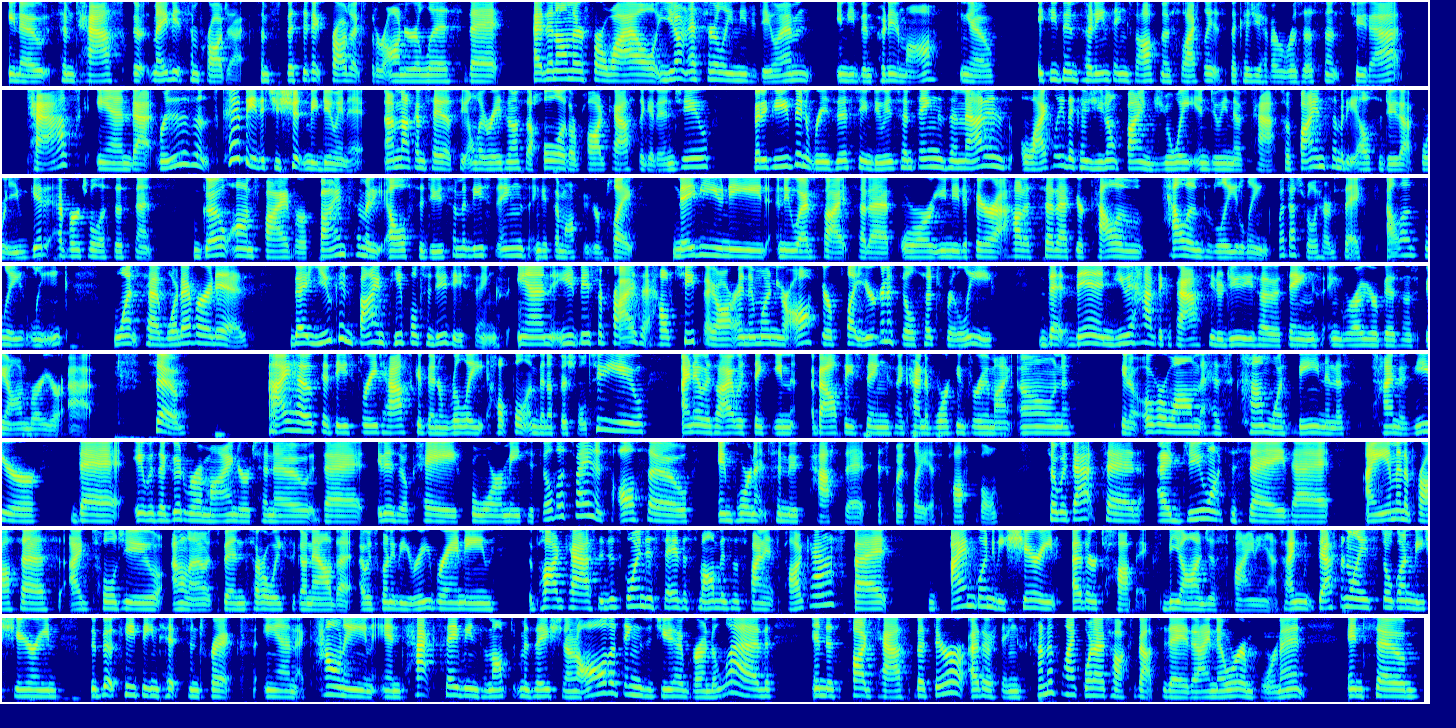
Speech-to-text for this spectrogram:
you know, some tasks, maybe it's some projects, some specific projects that are on your list that have been on there for a while. You don't necessarily need to do them and you've been putting them off. You know, if you've been putting things off, most likely it's because you have a resistance to that task. And that resistance could be that you shouldn't be doing it. I'm not going to say that's the only reason. That's a whole other podcast to get into. But if you've been resisting doing some things, then that is likely because you don't find joy in doing those tasks. So find somebody else to do that for you. Get a virtual assistant. Go on Fiverr, find somebody else to do some of these things and get them off of your plate. Maybe you need a new website set up, or you need to figure out how to set up your Cal- Calendly link. But that's really hard to say. Calendly link, once have whatever it is that you can find people to do these things and you'd be surprised at how cheap they are and then when you're off your plate you're going to feel such relief that then you have the capacity to do these other things and grow your business beyond where you're at so i hope that these three tasks have been really helpful and beneficial to you i know as i was thinking about these things and kind of working through my own you know overwhelm that has come with being in this time of year that it was a good reminder to know that it is okay for me to feel this way. And it's also important to move past it as quickly as possible. So, with that said, I do want to say that I am in the process. I told you, I don't know, it's been several weeks ago now that I was going to be rebranding the podcast. It is going to stay the Small Business Finance Podcast, but I'm going to be sharing other topics beyond just finance. I'm definitely still going to be sharing the bookkeeping tips and tricks and accounting and tax savings and optimization and all the things that you have grown to love in this podcast. But there are other things, kind of like what I talked about today, that I know are important. And so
